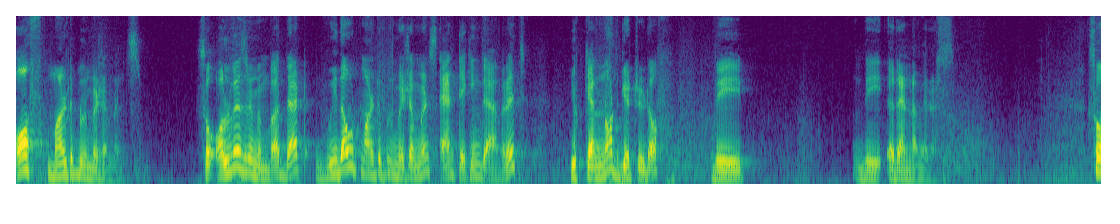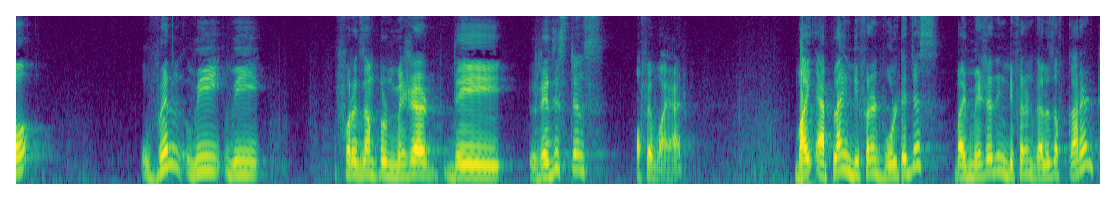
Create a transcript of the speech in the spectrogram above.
of multiple measurements. So, always remember that without multiple measurements and taking the average, you cannot get rid of the, the random errors. So, when we, we for example, measured the resistance of a wire by applying different voltages, by measuring different values of current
